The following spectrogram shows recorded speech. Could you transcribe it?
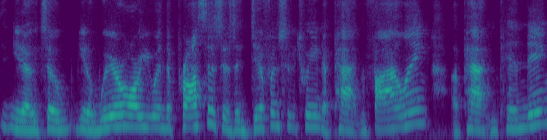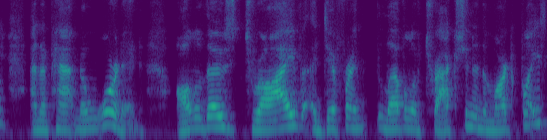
you know, so, you know, where are you in the process? There's a difference between a patent filing, a patent pending, and a patent awarded. All of those drive a different level of traction in the marketplace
